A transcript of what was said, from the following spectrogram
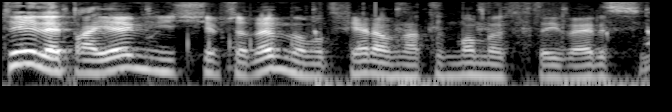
Tyle tajemnic się przede mną otwierał na ten moment w tej wersji.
